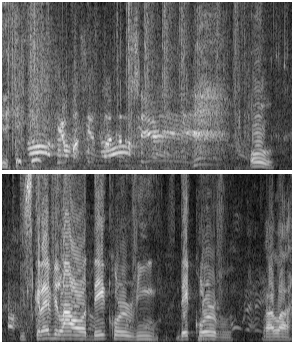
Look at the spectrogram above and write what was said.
Eu passei a faca no seu. Ou, escreve lá, ó, D Corvin, D Corvo. Vai lá.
